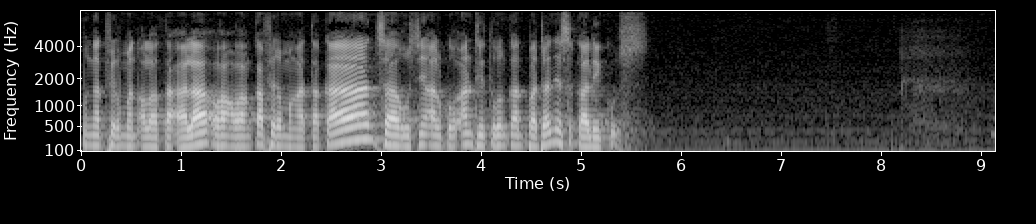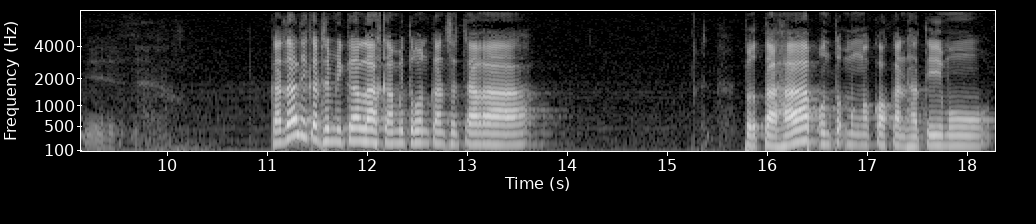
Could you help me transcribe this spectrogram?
mengat firman Allah Ta'ala orang-orang kafir mengatakan seharusnya Al-Quran diturunkan padanya sekaligus. Kadalika demikianlah kami turunkan secara bertahap untuk mengokohkan hatimu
